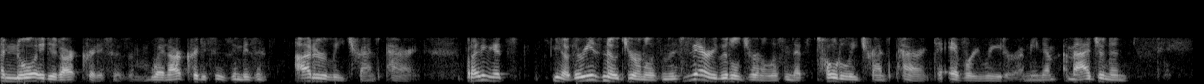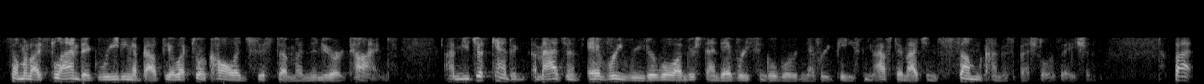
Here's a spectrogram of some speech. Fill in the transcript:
annoyed at art criticism when art criticism isn't utterly transparent. But I think it's, you know, there is no journalism. There's very little journalism that's totally transparent to every reader. I mean, imagine an, someone Icelandic reading about the electoral college system in the New York Times. Mean, you just can't imagine every reader will understand every single word in every piece, and you have to imagine some kind of specialization. But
